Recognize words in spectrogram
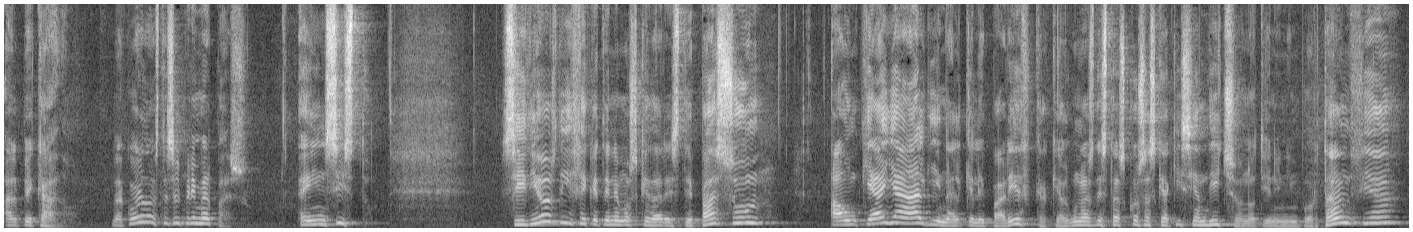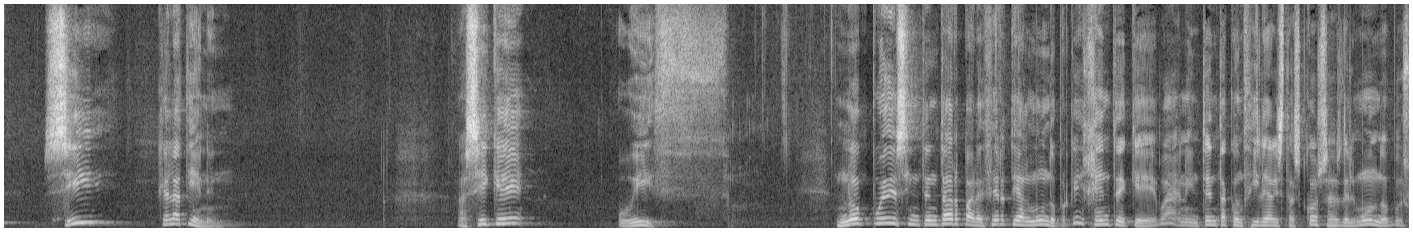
al pecado. ¿De acuerdo? Este es el primer paso. E insisto, si Dios dice que tenemos que dar este paso, aunque haya alguien al que le parezca que algunas de estas cosas que aquí se han dicho no tienen importancia, sí que la tienen. Así que, huid. No puedes intentar parecerte al mundo, porque hay gente que, bueno, intenta conciliar estas cosas del mundo, pues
